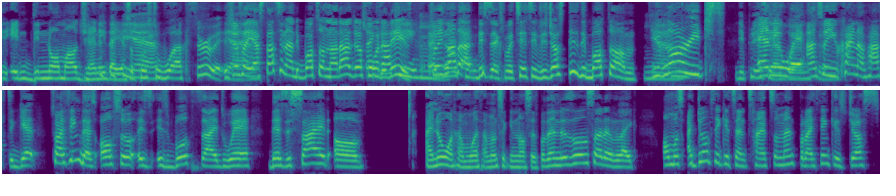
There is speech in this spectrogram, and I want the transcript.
in the normal journey that you're supposed to work through it. It's just like you're starting at the bottom. Now that's just what it is. Exactly. So it's not that this is exploitative. It's just this is the bottom. You've not reached the place anywhere, and so you kind of have to get. So I think there's also is is both sides where there's the side of I know what I'm worth. I'm not taking nonsense, but then there's also side of like almost. I don't think it's entitlement, but I think it's just.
